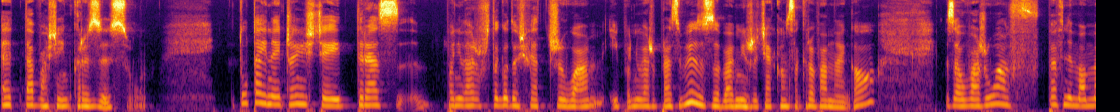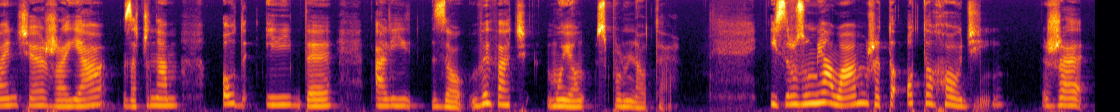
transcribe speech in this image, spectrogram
etap właśnie kryzysu. Tutaj najczęściej teraz, ponieważ już tego doświadczyłam i ponieważ pracuję z osobami życia konsekrowanego, zauważyłam w pewnym momencie, że ja zaczynam odidealizowywać moją wspólnotę. I zrozumiałam, że to o to chodzi, że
